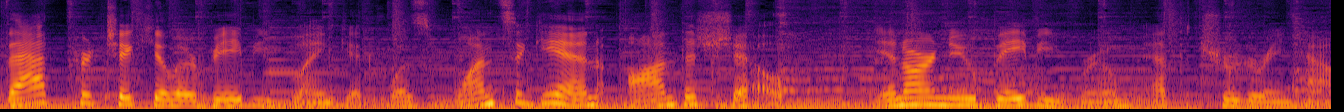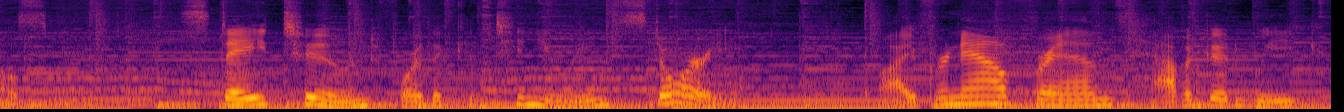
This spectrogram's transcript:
that particular baby blanket was once again on the shelf in our new baby room at the Trudering house. Stay tuned for the continuing story. Bye for now, friends. Have a good week.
